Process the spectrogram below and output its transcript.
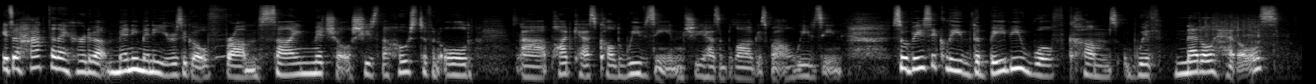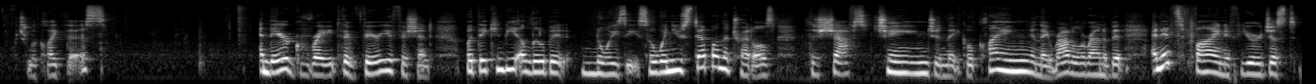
It's a hack that I heard about many, many years ago from Syne Mitchell. She's the host of an old uh, podcast called Weavezine. She has a blog as well, Weavezine. So basically, the baby wolf comes with metal heddles, which look like this and they're great, they're very efficient, but they can be a little bit noisy. So when you step on the treadles, the shafts change and they go clang and they rattle around a bit. And it's fine if you're just,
